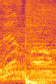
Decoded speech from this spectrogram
Well, there's bones.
